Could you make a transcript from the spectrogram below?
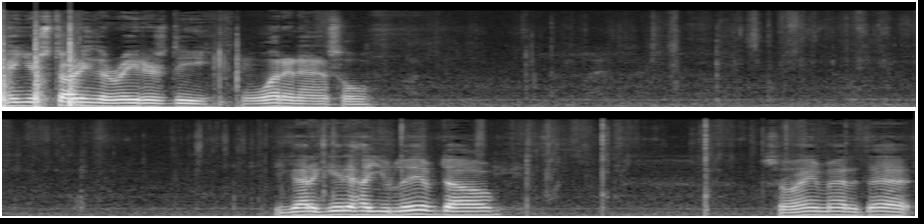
And you're starting the Raiders D. What an asshole. You gotta get it how you live, dog. So I ain't mad at that.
